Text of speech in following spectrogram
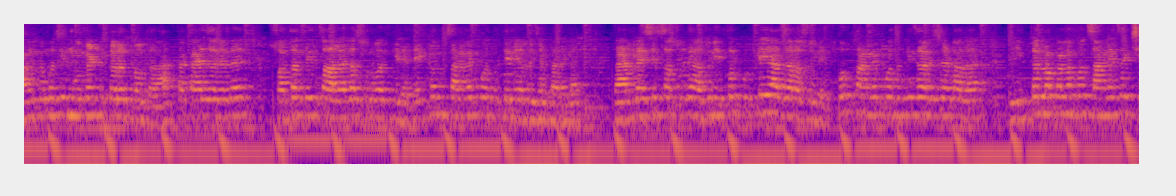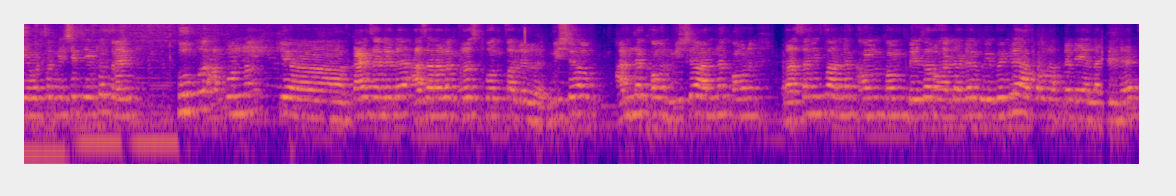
अंग म्हणजे मुवमेंट करत नव्हता. आता काय झालेलं आहे स्वतः ते चालायला सुरुवात केली आहे. एकदम चांगल्या पद्धतीने रिझल्ट आलेला पॅरालायसिस असू दे अजून इतर कुठलेही आजार असू दे खूप चांगल्या पद्धतीचा रिझल्ट आला इतर लोकांना पण सांगायचा एक शेवटचा मेसेज एकच राहील खूप आपण काय झालेलं आहे? आजाराला ग्रस्त होत चाललेलं आहे. मिश्र अन्न खाऊन मिश्र अन्न खाऊन रासायनिक अन्न खाऊन खाऊन बेजार व्हायला लागले. वेगवेगळे आजार आपल्याला यायला लागलेले आहेत.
